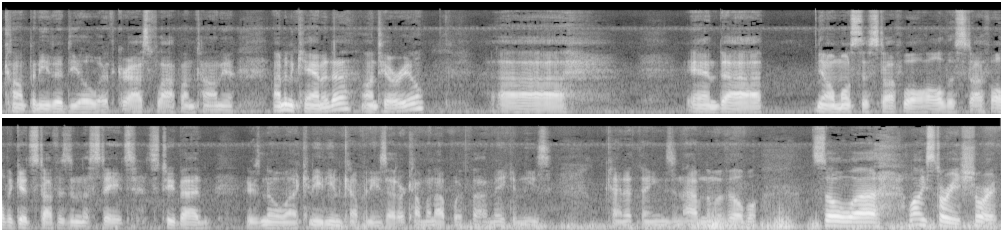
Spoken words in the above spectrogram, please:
company to deal with grass flap. I'm telling you. I'm in Canada, Ontario, uh, and uh, you know, most of the stuff, well, all the stuff, all the good stuff is in the States. It's too bad there's no uh, Canadian companies that are coming up with uh, making these kind of things and having them available. So, uh, long story short,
